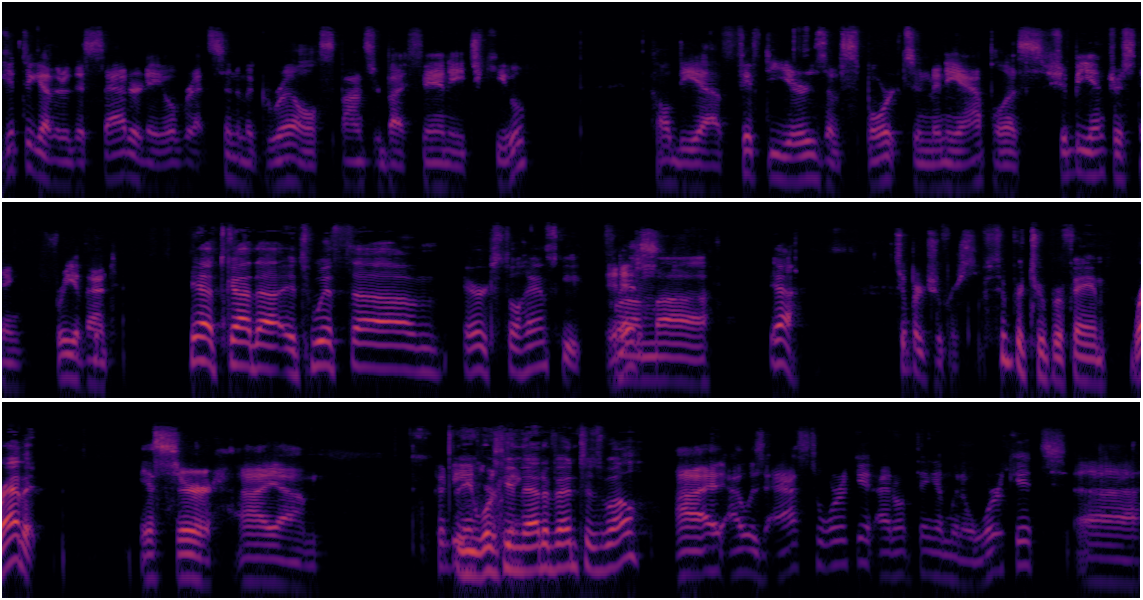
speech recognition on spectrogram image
get together this Saturday over at Cinema Grill, sponsored by Fan HQ, called the uh, 50 Years of Sports in Minneapolis. Should be interesting. Free event. Yeah, it's got uh, it's with um, Erik Stolhanske It from is. Uh, yeah, Super Troopers. Super Trooper fame. Rabbit, Yes, sir. I um could be are you working that event as well? I I was asked to work it. I don't think I'm going to work it. Uh,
